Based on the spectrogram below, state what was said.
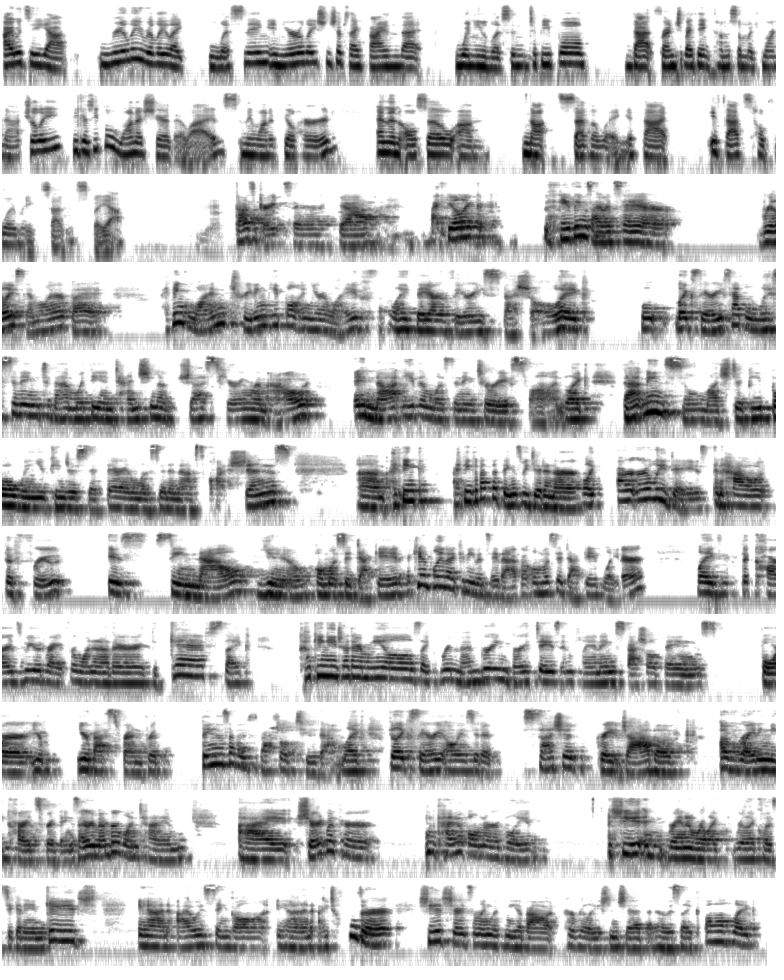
i would say yeah really really like listening in your relationships, I find that when you listen to people, that friendship I think comes so much more naturally because people want to share their lives and they want to feel heard. And then also um, not settling if that if that's helpful or makes sense. But yeah. Yeah. That's great, Sarah. Yeah. I feel like the few things I would say are really similar, but I think one, treating people in your life like they are very special. Like like Sari said, listening to them with the intention of just hearing them out and not even listening to respond. Like that means so much to people when you can just sit there and listen and ask questions. Um, I think I think about the things we did in our like our early days and how the fruit is seen now, you know, almost a decade. I can't believe I can even say that, but almost a decade later. Like the cards we would write for one another, the gifts, like cooking each other meals, like remembering birthdays and planning special things for your your best friend for things that are special to them. Like I feel like Sari always did a such a great job of of writing me cards for things. I remember one time I shared with her kind of vulnerably. She and Brandon were like really close to getting engaged and I was single and I told her she had shared something with me about her relationship and I was like, "Oh, like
